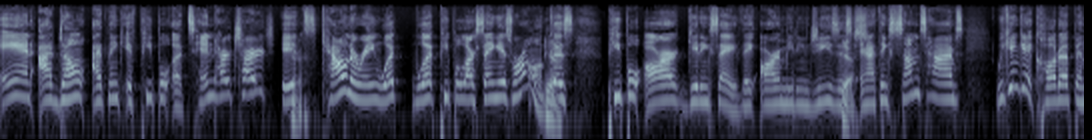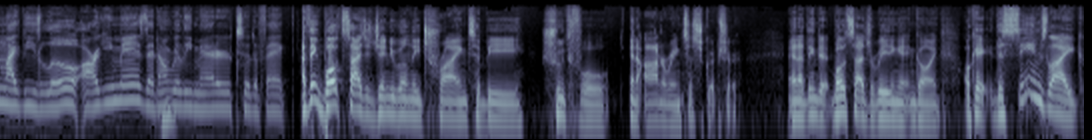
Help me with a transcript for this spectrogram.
And I don't. I think if people attend her church, it's countering what what people are saying is wrong Yeah. because people are getting saved, they are meeting Jesus, Yes. and I think sometimes we can get caught up in like these little arguments that don't Mm-hmm. really matter to the fact. I think both sides are genuinely trying to be truthful and honoring to scripture. And I think that both sides are reading it and going, okay, this seems like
